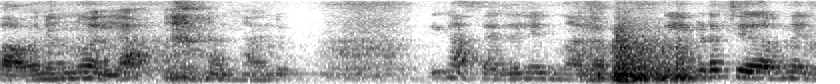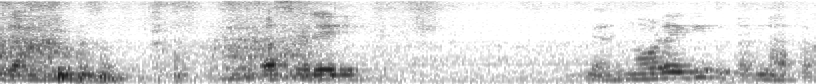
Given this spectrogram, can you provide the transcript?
പവനൊന്നും അല്ല എന്നാലും ഈ കസേരയിൽ ഇരുന്നാലോ? നീ ഇവിടെ ചേർന്നില്ല കസേരയിൽ. അങ്ങോട്ടേക്ക് കിട്ടണ്ട കേട്ടോ.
